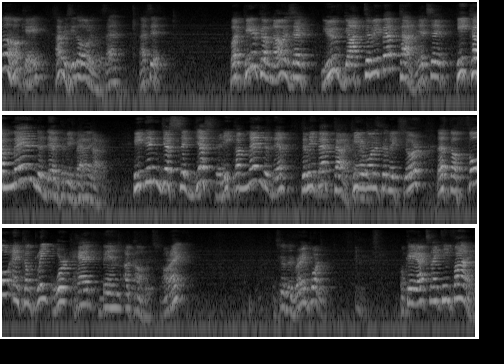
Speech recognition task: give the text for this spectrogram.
Oh, okay. I received the Holy Ghost. That, that's it. But Peter comes now and said, You've got to be baptized. It said he commanded them to be baptized. He didn't just suggest it, he commanded them to be baptized. Peter wanted to make sure that the full and complete work had been accomplished. All right? The scripture is very important. Okay, Acts 19.5.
